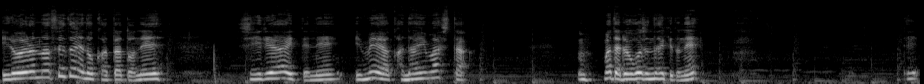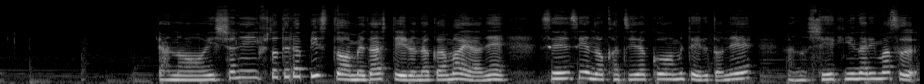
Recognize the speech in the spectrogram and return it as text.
いろいろな世代の方とね知り合えてね夢は叶いました。うんまだ老後じゃないけどね。であの一緒にフトテラピストを目指している仲間やね先生の活躍を見ているとねあの刺激になります。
